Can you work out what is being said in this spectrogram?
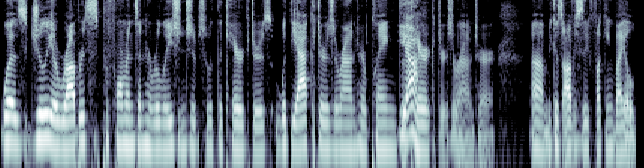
was Julia Roberts' performance and her relationships with the characters, with the actors around her playing the Yeah. characters around her. Um, because obviously, fucking Viola,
